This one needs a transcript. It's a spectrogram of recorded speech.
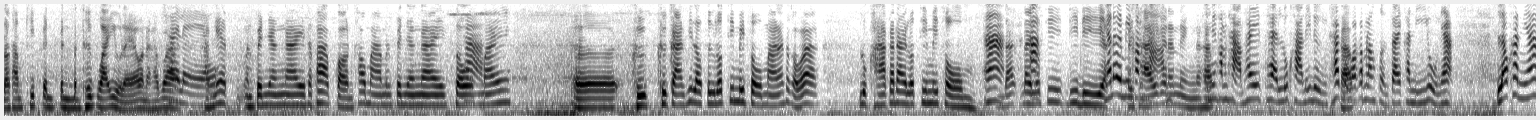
เราทำคลิปเป็นเป็นบันทึกไว้อยู่แล้วนะครับ ว่าใช่แล้วคันเนี้ยมันเป็นยังไงสภาพก่อนเข้ามามันเป็นยังไงโซมค่ะไหมเออคือคือการที่เราซื้อรถที่ไม่โซมมานะเท่ากับว่าลูกค้าก็ได้รถที่ไม่โซมอะได้ได้รถอะที่ที่ดีอะงั้นเอิญมีไปคำใช้ถามแค่นั้นเองนะครับมีคำถามให้แทนลูกค้านิดนึงถ้าเกิครัดบว่ากำลังสนใจคันนี้อยู่เนี่ย แล้วคันเนี้ย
